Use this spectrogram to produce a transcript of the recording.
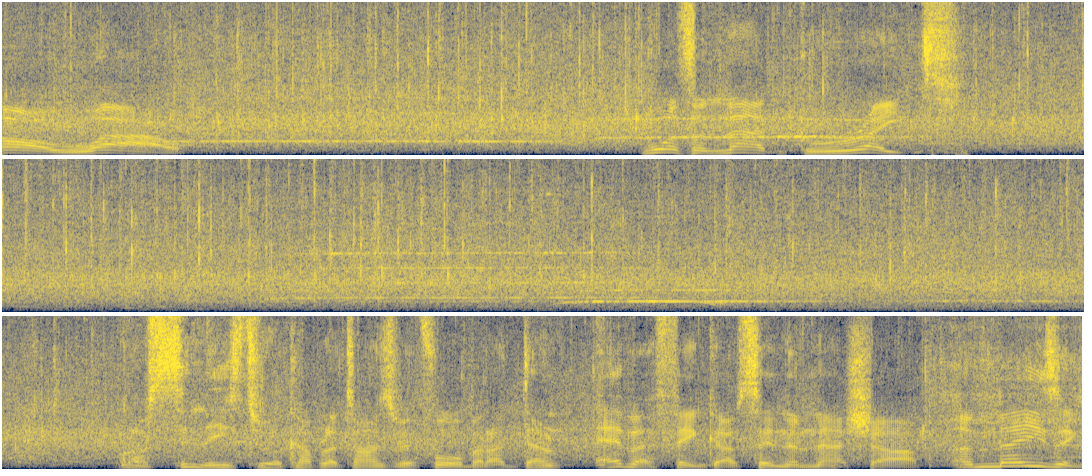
Oh, wow. Wasn't that great? Well, I've seen these two a couple of times before, but I don't ever think I've seen them that sharp. Amazing.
